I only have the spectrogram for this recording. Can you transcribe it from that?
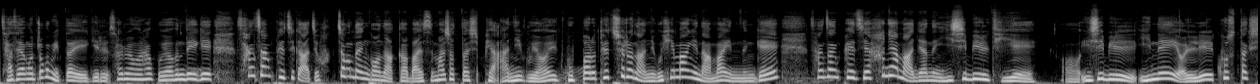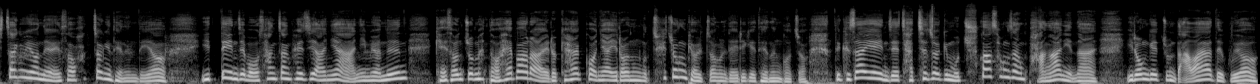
자세한 건 조금 이따 얘기를 설명을 하고요. 근데 이게 상장 폐지가 아직 확정된 건 아까 말씀하셨다시피 아니고요. 곧바로 퇴출은 아니고 희망이 남아 있는 게 상장 폐지 하냐 마냐는 20일 뒤에 어 20일 이내에 열릴 코스닥 시장위원회에서 확정이 되는데요. 이때 이제 뭐 상장 폐지하냐 아니면은 개선 좀 더 해봐라 이렇게 할 거냐 이런 최종 결정을 내리게 되는 거죠. 근데 그 사이에 이제 자체적인 뭐 추가 성장 방안이나 이런 게 좀 나와야 되고요.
